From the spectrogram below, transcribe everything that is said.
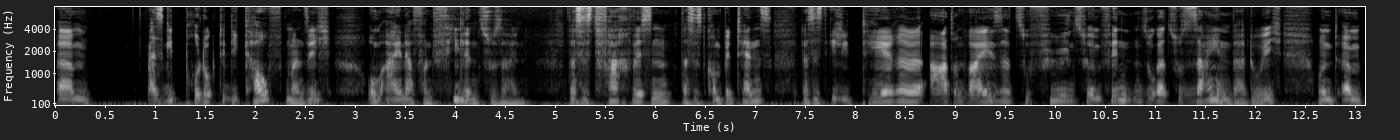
Ähm, es gibt Produkte, die kauft man sich, um einer von vielen zu sein. Das ist Fachwissen, das ist Kompetenz, das ist elitäre Art und Weise zu fühlen, zu empfinden, sogar zu sein dadurch. Und ähm,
